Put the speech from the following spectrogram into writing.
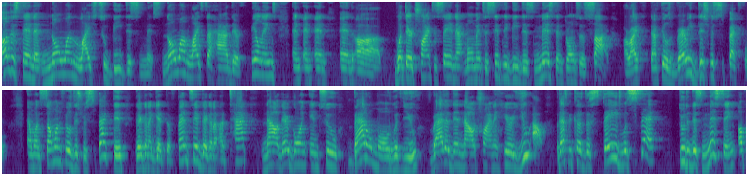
understand that no one likes to be dismissed. No one likes to have their feelings and and and and uh, what they're trying to say in that moment to simply be dismissed and thrown to the side. All right, that feels very disrespectful. And when someone feels disrespected, they're gonna get defensive. They're gonna attack. Now they're going into battle mode with you rather than now trying to hear you out. But that's because the stage was set through the dismissing of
